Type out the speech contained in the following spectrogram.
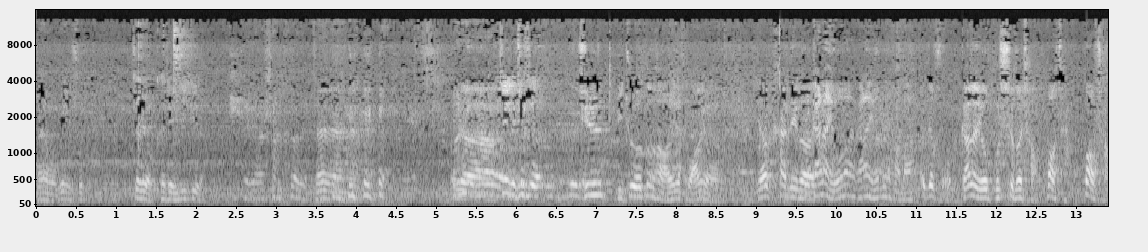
哎，我跟你说，这是有科学依据的。这个要上课的。对对对。那个这个就是，其实比猪油更好的是黄油。你要看那个橄榄油吗？橄榄油不是好吗？这橄榄油不适合炒爆炒爆炒。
